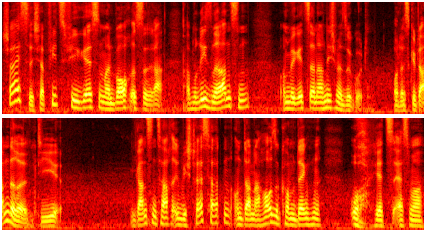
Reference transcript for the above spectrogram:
scheiße, ich habe viel zu viel gegessen, mein Bauch ist habe einen riesen Ranzen und mir geht es danach nicht mehr so gut. Oder es gibt andere, die den ganzen Tag irgendwie Stress hatten und dann nach Hause kommen und denken, oh, jetzt erstmal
